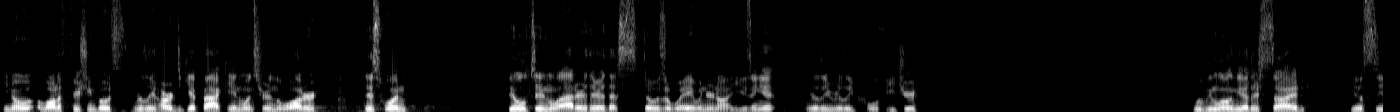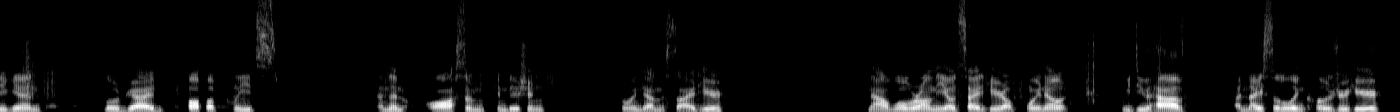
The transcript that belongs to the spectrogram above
you know, a lot of fishing boats, it's really hard to get back in once you're in the water. This one, built-in ladder there that stows away when you're not using it. Really, really cool feature. Moving along the other side, you'll see again, load guide, pop-up cleats, and then awesome condition going down the side here. Now, while we're on the outside here, I'll point out we do have a nice little enclosure here.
